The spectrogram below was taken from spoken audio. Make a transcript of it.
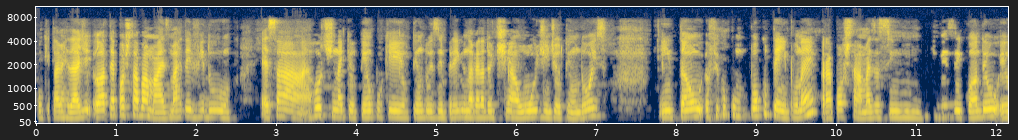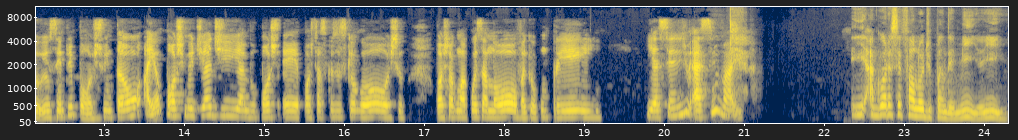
porque, na verdade, eu até postava mais, mas devido essa rotina que eu tenho, porque eu tenho dois empregos, na verdade eu tinha um, hoje em dia eu tenho dois, então eu fico com pouco tempo, né, para postar, mas assim, de vez em quando eu, eu, eu, sempre posto. Então, aí eu posto meu dia a dia, eu posto, é, posto as coisas que eu gosto, posto alguma coisa nova que eu comprei, e assim, assim vai. E agora você falou de pandemia aí,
